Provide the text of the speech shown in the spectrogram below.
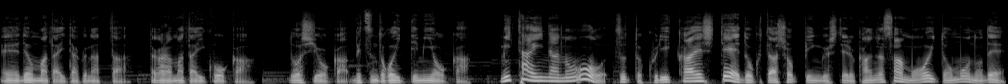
えー、でもまた痛くなった。だからまた行こうか。どうしようか別のとこ行ってみようかみたいなのをずっと繰り返してドクターショッピングしてる患者さんも多いと思うので、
